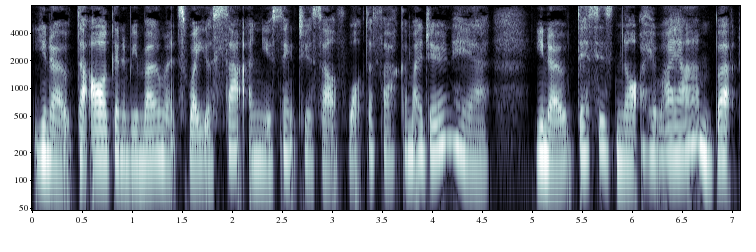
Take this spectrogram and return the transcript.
you know, there are going to be moments where you're sat and you think to yourself, what the fuck am I doing here? You know, this is not who I am. But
